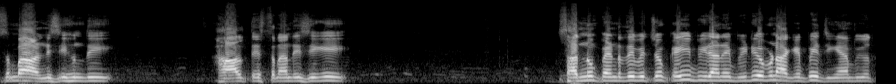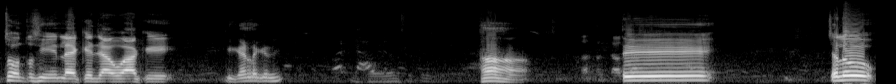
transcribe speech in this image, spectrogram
ਸੰਭਾਲ ਨਹੀਂ ਸੀ ਹੁੰਦੀ। ਹਾਲਤ ਇਸ ਤਰ੍ਹਾਂ ਦੀ ਸੀਗੀ। ਸਾਨੂੰ ਪਿੰਡ ਦੇ ਵਿੱਚੋਂ ਕਈ ਵੀਰਾਂ ਨੇ ਵੀਡੀਓ ਬਣਾ ਕੇ ਭੇਜੀਆਂ ਵੀ ਉੱਥੋਂ ਤੁਸੀਂ ਇਹ ਲੈ ਕੇ ਜਾਓ ਆ ਕੇ। ਕੀ ਕਹਿਣ ਲੱਗੇ ਸੀ ਹਾਂ ਹਾਂ। ਤੇ ਚਲੋ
